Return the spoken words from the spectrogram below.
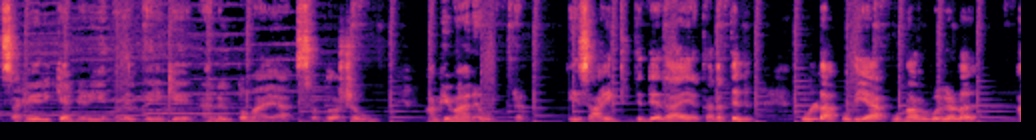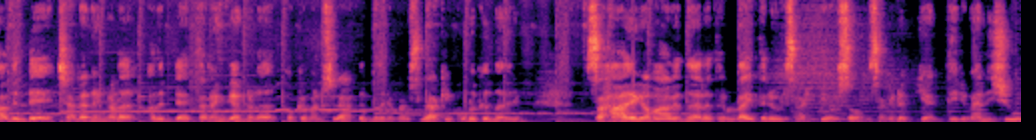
സഹകരിക്കാൻ കഴിയുന്നതിൽ എനിക്ക് അനൽപമായ സന്തോഷവും അഭിമാനവും ഉണ്ട് ഈ സാഹിത്യത്തിന്റെതായ തലത്തിൽ ഉള്ള പുതിയ ഉണർവുകൾ അതിന്റെ ചലനങ്ങൾ അതിന്റെ തരംഗങ്ങൾ ഒക്കെ മനസ്സിലാക്കുന്നതിനും മനസ്സിലാക്കി കൊടുക്കുന്നതിനും സഹായകമാകുന്ന തരത്തിലുള്ള ഇത്തരം ഒരു സാഹിത്യോത്സവം സംഘടിപ്പിക്കാൻ തീരുമാനിച്ചു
